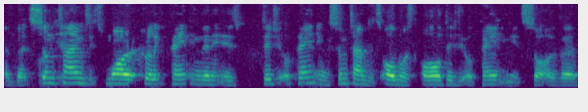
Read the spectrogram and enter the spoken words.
Uh, but sometimes it's more acrylic painting than it is digital painting. Sometimes it's almost all digital painting. It's sort of a.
